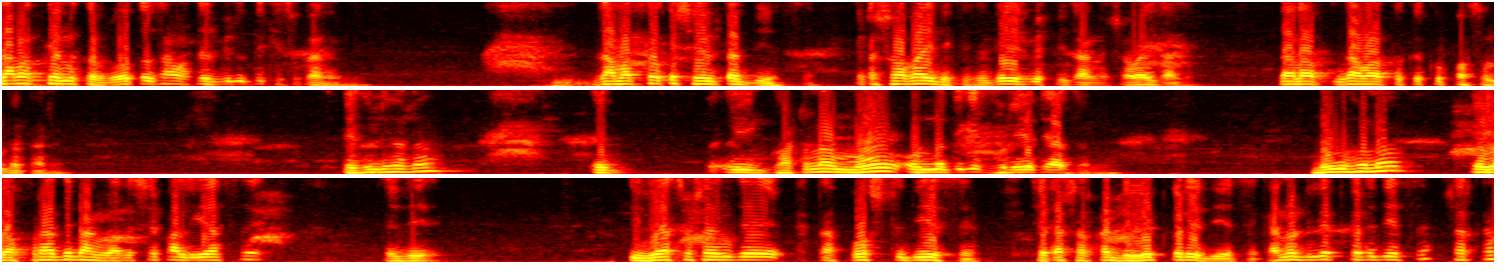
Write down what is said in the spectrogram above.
জামাত কেন করবে? ও তো জামাতের বিরুদ্ধে কিছু করেনি। জামাত তো ওকে শেল্টার দিয়েছে। এটা সবাই দেখেছে, দেশব্যাপী জানে, সবাই জানে। জামাত ওকে খুব পছন্দ করে। এগুলি হলো এই- ঘটনার মোড় অন্যদিকে ঘুরিয়ে দেওয়ার জন্য। মূল হলো, এই অপরাধী বাংলাদেশে পালিয়ে আছে এই যে ইলিয়াস হোসেন যে একটা পোস্ট দিয়েছে, সেটা সরকার ডিলিট করে দিয়েছে। কেন ডিলিট করে দিয়েছে সরকার?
